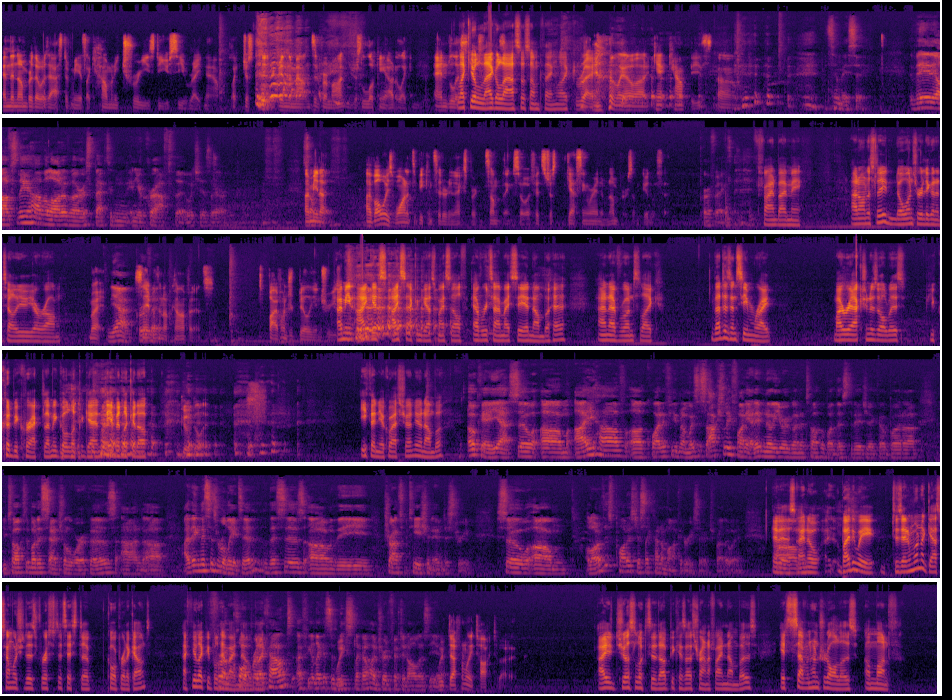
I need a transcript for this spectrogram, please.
and the number that was asked of me is like how many trees do you see right now like just in, in the mountains of vermont you're just looking out at like endless like your trees. Legolas or something. Like. right i'm like oh, i can't count these um, it's amazing. They they obviously have a lot of uh, respect in, in your craft, though, which is. Uh, I mean, I, I've always wanted to be considered an expert in something so if it's just guessing random numbers i'm good with it perfect. Fine by me. And honestly, no one's really going to tell you you're wrong. right Yeah, say it with enough confidence. 500 billion trees. I mean, I get I second guess myself every time I say a number here, and everyone's like, "That doesn't seem right." My reaction is always, "You could be correct. Let me go look again." David, look it up. Google it. Ethan, your question, your number. Okay, yeah. So um, I have uh, quite a few numbers. It's actually funny. I didn't know you were going to talk about this today, Jacob. But uh, you talked about essential workers, and uh, I think this is related. This is um, the transportation industry. So um, a lot of this pod is just like kind of market research, by the way. It is. I Um, know. By the way, does anyone want to guess how much it is for a Statista corporate account? I feel like people For here a might know. corporate But account, I feel like it's at We- least like hundred and fifty dollars a year. We've definitely talked about it. I just looked it up because I was trying to find numbers. It's seven hundred dollars a month,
